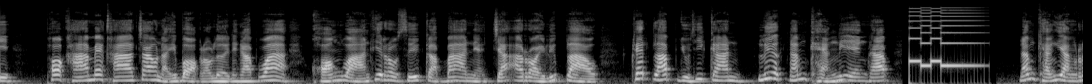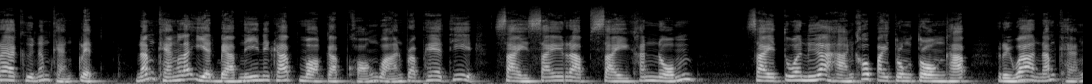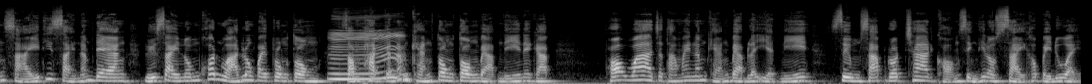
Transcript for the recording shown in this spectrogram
พ่อค้าแม่ค้าเจ้าไหนบอกเราเลยนะครับ ว่าของหวานที่เราซื้อกลับบ้านเนี่ยจะอร่อยหรือเปล่า เคล็ดลับอยู่ที่การเลือกน้ำแข็งนี่เองครับ น้ำแข็งอย่างแรกคือน้ำแข็งเกล็ดน้ำแข็งละเอียดแบบนี้นะครับ เหมาะกับของหวานประเภทที่ใส่ไซรัปใส่ขนม ใส่ตัวเนื้ออาหารเข้าไปตรงๆครับ หรือว่าน้ำแข็งใสที่ใส่น้ำแดง หรือใส่นมข้นหวานลงไปตรงอืมๆสัมผัสกับน้ำแข็งตรงๆแบบนี้นะครับ เพราะว่าจะทำให้น้ำแข็งแบบละเอียดนี้ ซึมซับรสชาติของสิ่งที่เราใส่เข้าไปด้วย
